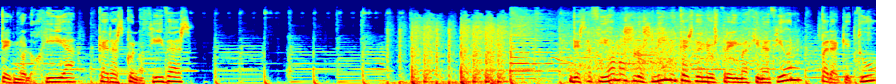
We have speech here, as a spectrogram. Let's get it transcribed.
tecnología, caras conocidas. Desafiamos los límites de nuestra imaginación para que tú,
